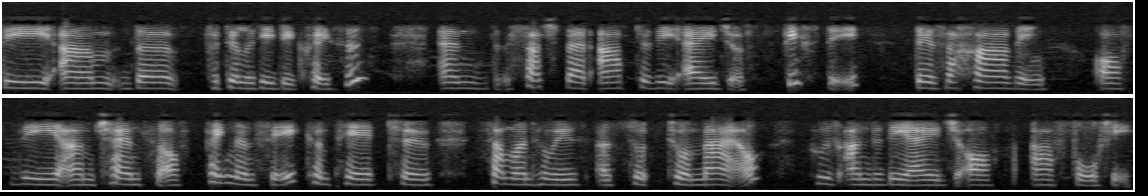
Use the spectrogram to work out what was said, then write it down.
the, um, the fertility decreases, and such that after the age of 50, there's a halving of the um, chance of pregnancy compared to someone who is a, to a male who's under the age of uh, 40.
